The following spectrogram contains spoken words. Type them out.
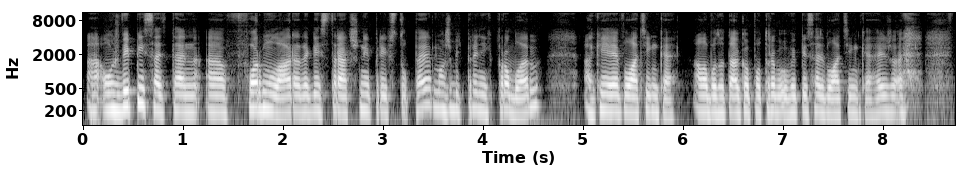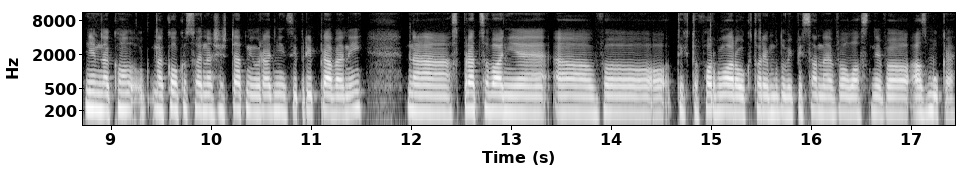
a už vypísať ten e, formulár registračný pri vstupe môže byť pre nich problém, ak je v latinke. Alebo to ako potrebujú vypísať v latinke. Hej, že neviem, nakoľko sú aj naši štátni úradníci pripravení na spracovanie e, v týchto formulárov, ktoré budú vypísané v, vlastne v azbuke.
